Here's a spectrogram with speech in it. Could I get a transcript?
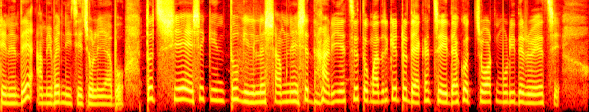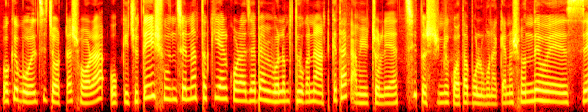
টেনে দিয়ে আমি এবার নিচে চলে যাব। তো সে এসে কিন্তু গ্রিলের সামনে এসে দাঁড়িয়েছে, তোমাদেরকে একটু দেখাচ্ছে, এই দেখো চট মুড়িতে রয়েছে। ওকে বলছি, চটটা সরা, ও কিছুতেই শুনছে না, তো কি আর করা যাবে? আমি বললাম, তুই ওখানে আটকে থাক, আমি চলে যাচ্ছি, তোর সঙ্গে কথা বলব না। কেন? সন্ধে হয়ে এসছে,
